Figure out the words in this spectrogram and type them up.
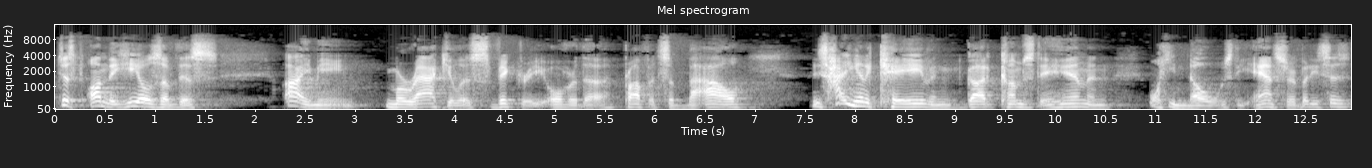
just on the heels of this, I mean, miraculous victory over the prophets of Baal. He's hiding in a cave and God comes to him and, well, he knows the answer, but he says,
